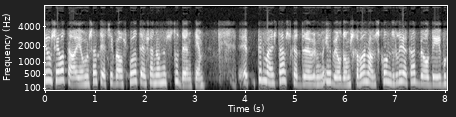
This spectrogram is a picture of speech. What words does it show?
divus jautājumus attiecībā uz potēšanu un uz studentiem. Pirmais tas, kad iebildums, ka Vanāgas kundze liek atbildību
